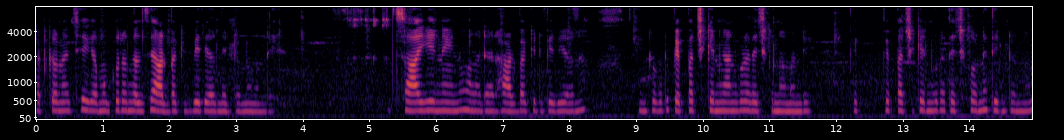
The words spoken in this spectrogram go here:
పట్టుకొని వచ్చి ఇక ముగ్గురం కలిసి హాట్ బకెట్ బిర్యానీ తింటున్నామండి. సాయి నేను వాళ్ళ డాడీ హాట్ బకెట్ బిర్యానీ ఇంకొకటి పెప్పర్ చికెన్ కానీ కూడా తెచ్చుకున్నామండి. పెప్పర్ చికెన్ కూడా తెచ్చుకొని తింటున్నాం.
